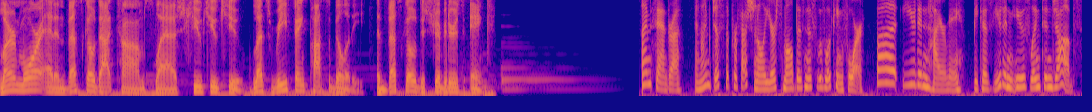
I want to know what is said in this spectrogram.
Learn more at Invesco.com slash QQQ. Let's rethink possibility. Invesco Distributors, Inc. I'm Sandra, and I'm just the professional your small business was looking for. But you didn't hire me because you didn't use LinkedIn jobs.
